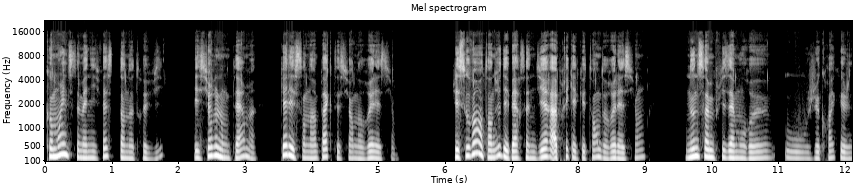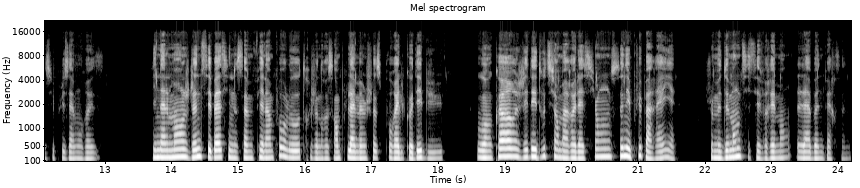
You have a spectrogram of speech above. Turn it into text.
comment il se manifeste dans notre vie et sur le long terme, quel est son impact sur nos relations. J'ai souvent entendu des personnes dire après quelques temps de relation Nous ne sommes plus amoureux ou Je crois que je ne suis plus amoureuse. Finalement, je ne sais pas si nous sommes faits l'un pour l'autre, je ne ressens plus la même chose pour elle qu'au début. Ou encore, j'ai des doutes sur ma relation, ce n'est plus pareil. Je me demande si c'est vraiment la bonne personne.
